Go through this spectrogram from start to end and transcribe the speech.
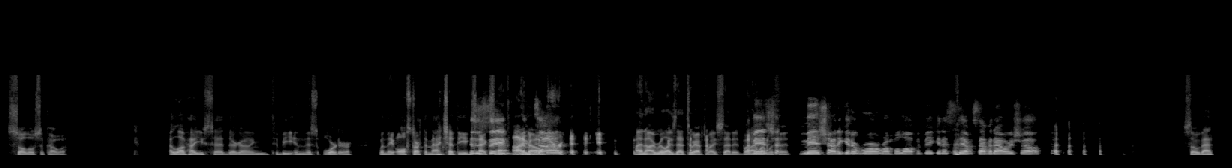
Solo Sikoa. I love how you said they're going to be in this order when they all start the match at the exact the same, same, time. I know. I know. I realized that too after I said it, but I went with it. Man's trying to get a Royal Rumble off and make it a seven, seven hour show. so that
